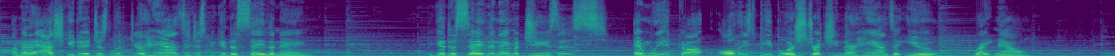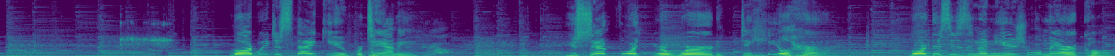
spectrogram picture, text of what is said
I'm gonna ask you to just lift your hands and just begin to say the name. Begin to say the name of Jesus, and we've got all these people are stretching their hands at you right now. Lord, we just thank you for Tammy. You sent forth your word to heal her. Lord, this is an unusual miracle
